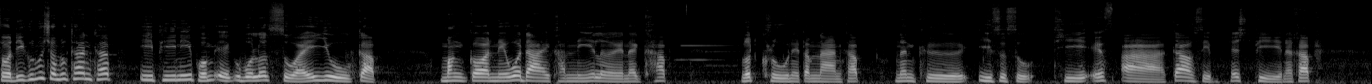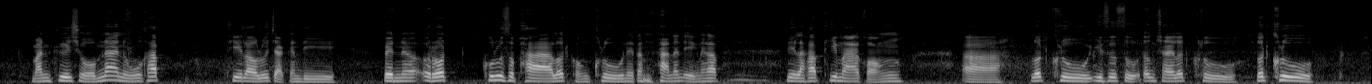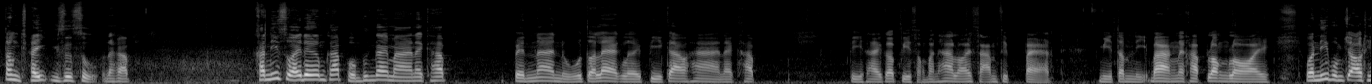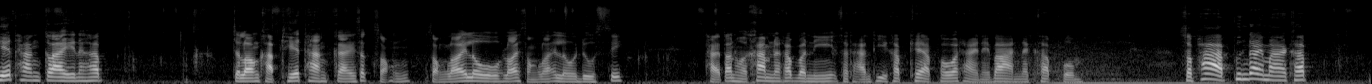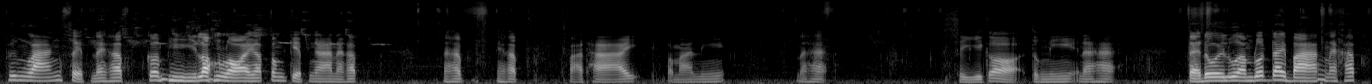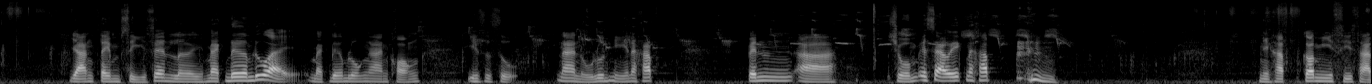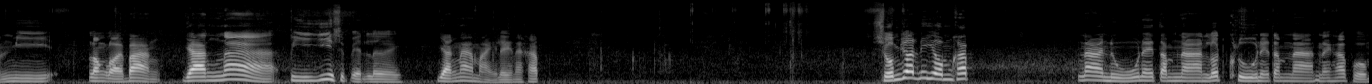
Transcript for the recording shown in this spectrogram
สวัสดีคุณผู้ชมทุกท่านครับ EP นี้ผมเอกอุบลรถสวยอยู่กับมังกรเนวดายคันนี้เลยนะครับ รถครูในตำนานครับ นั่นคือ Isuzu TFR 90 HP นะครับ มันคือโฉมหน้าหนูครับ ที่เรารู้จักกันดี เป็นรถคุรุสภารถของครูในตำนานนั่นเองนะครับ นี่แหละครับที่มาของอรถครู Isuzu ต้องใช้รถครู รถครูต้องใช้ Isuzu นะครับ คันนี้สวยเดิมครับ ผมเพิ่งได้มานะครับ เป็นหน้าหนูตัวแรกเลยปี 95 นะครับ ปีไทยก็ปี 2538 มีตำหนิบ้างนะครับล่องรอย วันนี้ผมจะเอาเทสทางไกลนะครับ จะลองขับเทสทางไกลสัก 2 200 โล 100 200 โลดูสิถ่ายตอนหัวค่ำนะครับ วันนี้สถานที่ครับแคบเพราะว่าถ่ายในบ้านนะครับ ผม สภาพเพิ่งได้มาครับเพิ่งล้างเสร็จนะครับ ก็มีร่องรอยครับต้องเก็บงานนะครับ นะครับนี่ครับฝาท้ายประมาณนี้นะฮะสีก็ตรงนี้นะฮะแต่โดยรวมรถได้บางนะครับยางเต็มสีเส้นเลยแม็กเดิมด้วยแม็กเดิมโรงงานของ i s u z u หน้าหนูรุ่นนี้นะครับ เป็นโฉม SLX นะครับนี่ครับ ก็มีสีสันมีร่องรอยบ้าง ยางหน้าปี 21 เลย ยางหน้าใหม่เลยนะครับ โฉมยอดนิยมครับ หน้าหนูในตำนานรถครูในตำนานนะครับผม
